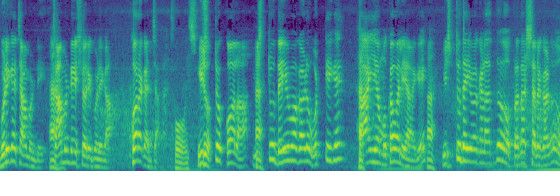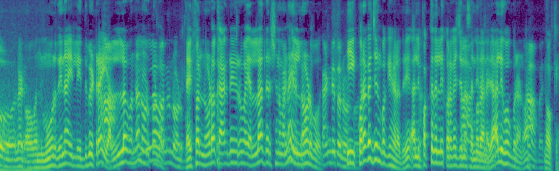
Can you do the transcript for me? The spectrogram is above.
ಗುಳಿಗೆ ಚಾಮುಂಡಿ ಚಾಮುಂಡೇಶ್ವರಿ ಗುಳಿಗ ಕೊರಗಜ್ಜ. ಇಷ್ಟು. ಕೋಲ ಇಷ್ಟು ದೈವಗಳು ಒಟ್ಟಿಗೆ ತಾಯಿಯ ಮುಖವಲಿಯಾಗಿ ಇಷ್ಟು ದೈವಗಳದ್ದು ಪ್ರದರ್ಶನಗಳು ಒಂದ್ ಮೂರ್ ದಿನ ಇಲ್ಲಿ ಇದ್ಬಿಟ್ರೆ ಎಲ್ಲವನ್ನ ನೋಡ್ಕೊಂಡು ಲೈಫಲ್ಲಿ ನೋಡಕ್ ಆಗದೆ ಇರುವ ಎಲ್ಲಾ ದರ್ಶನವನ್ನ ಇಲ್ಲಿ ನೋಡಬಹುದು ಖಂಡಿತ ಈ ಕೊರಗಜ್ಜನ ಬಗ್ಗೆ ಹೇಳಿದ್ರಿ ಅಲ್ಲಿ ಪಕ್ಕದಲ್ಲಿ ಕೊರಗಜ್ಜನ ಸನ್ನಿಧಾನ ಇದೆ ಅಲ್ಲಿಗೆ ಹೋಗಿ ಬರೋಣ ಓಕೆ.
